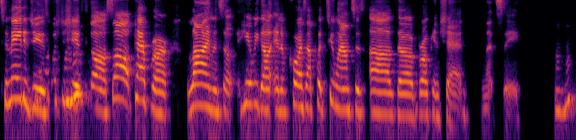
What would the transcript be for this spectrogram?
Tomato juice, Worcestershire sauce, salt, pepper, lime, and so here we go. And of course, I put two ounces of the broken shed. Let's see. Mhm.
